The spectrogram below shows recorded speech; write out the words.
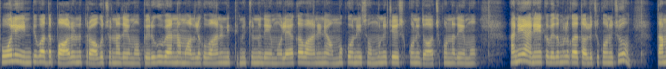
పోలి ఇంటి వద్ద పాలును త్రాగుచున్నదేమో పెరుగు వెన్న మొదలకు వానిని తినుచున్నదేమో లేక వానిని అమ్ముకొని సొమ్మును చేసుకొని దాచుకున్నదేమో అని అనేక విధములుగా తలుచుకొనుచు తమ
